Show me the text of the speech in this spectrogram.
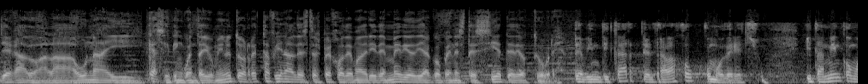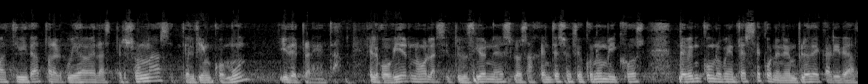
llegado a la una y casi 51 minutos, recta final de este espejo de Madrid en Mediodía Cope en este 7 de octubre. Reivindicar el trabajo como derecho y también como actividad para el cuidado de las personas, del bien común y del planeta. El gobierno, las instituciones, los agentes socioeconómicos deben comprometerse con el empleo de calidad,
